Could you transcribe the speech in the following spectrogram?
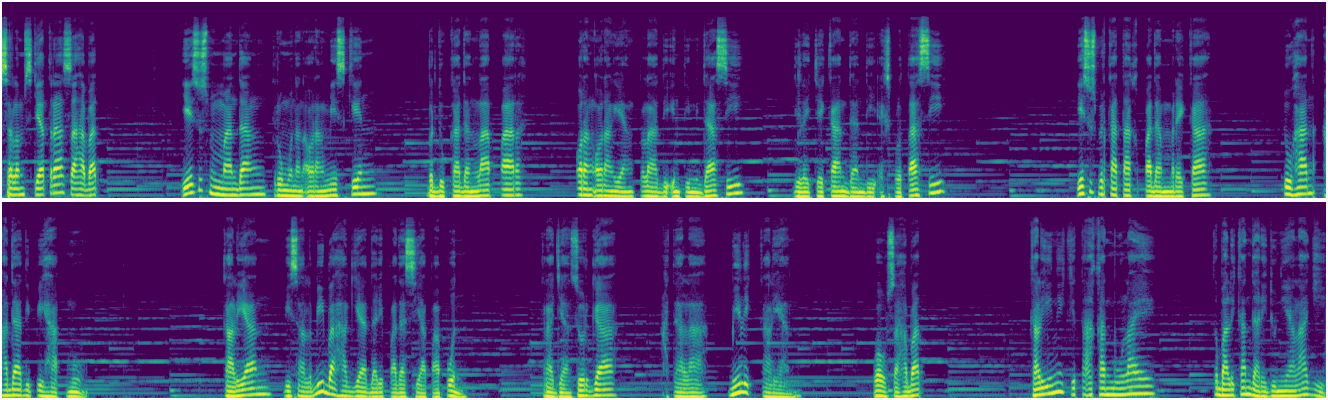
Salam sejahtera sahabat. Yesus memandang kerumunan orang miskin, berduka dan lapar, orang-orang yang telah diintimidasi, dilecehkan dan dieksploitasi. Yesus berkata kepada mereka, "Tuhan ada di pihakmu. Kalian bisa lebih bahagia daripada siapa pun. Kerajaan surga adalah milik kalian. Wow, sahabat, kali ini kita akan mulai kebalikan dari dunia lagi.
